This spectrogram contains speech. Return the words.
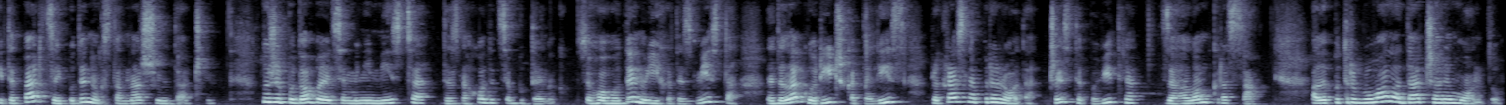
і тепер цей будинок став нашою дачею. Дуже подобається мені місце, де знаходиться будинок. Всього годину їхати з міста, недалеко річка та ліс, прекрасна природа, чисте повітря, загалом краса. Але потребувала дача ремонту.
